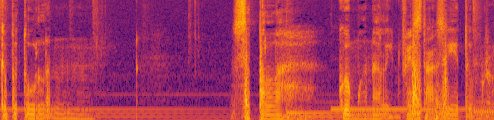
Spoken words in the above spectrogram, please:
Kebetulan setelah gue mengenal investasi itu bro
